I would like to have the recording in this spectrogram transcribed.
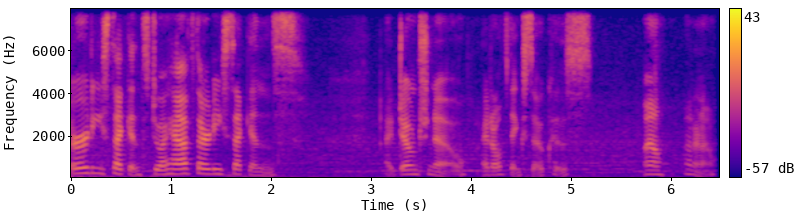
30 seconds. Do I have 30 seconds? I don't know. I don't think so, because, well, I don't know.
